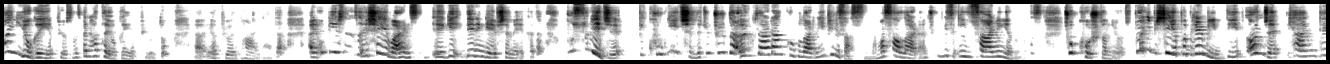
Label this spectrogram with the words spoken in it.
hangi yogayı yapıyorsanız ben hatha yoga yapıyordum. Yapıyorum hala da. Yani o bir şey var hani derin gevşemeye kadar. Bu süreci bir kurgu içinde. Çünkü çocuklar öykülerden, kurgulardan, hepimiz aslında masallardan. Çünkü bizim insani yanımız. Çok hoşlanıyoruz. Böyle bir şey yapabilir miyim deyip önce kendi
